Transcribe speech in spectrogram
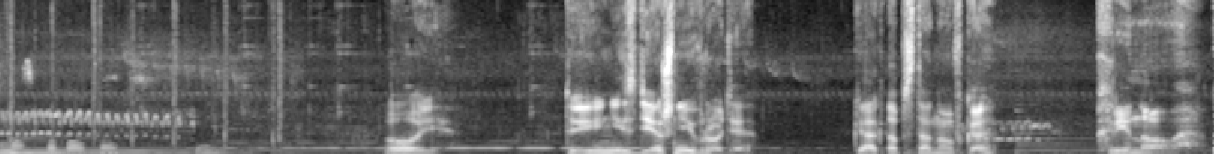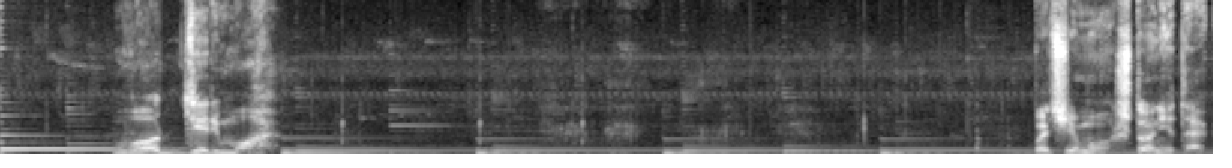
так поболтать. Ой, ты не здешний вроде. Как обстановка? Хреново. Вот дерьмо. Почему? Что не так?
